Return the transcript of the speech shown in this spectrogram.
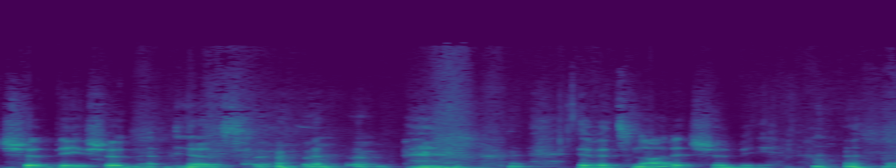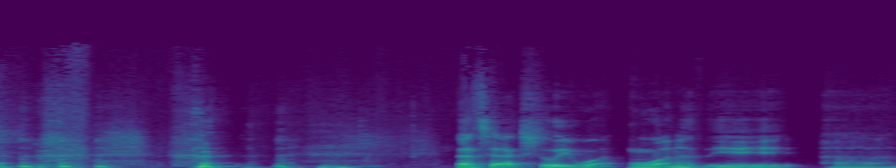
Should be, shouldn't it? Yes. if it's not, it should be. That's actually one, one of the uh,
